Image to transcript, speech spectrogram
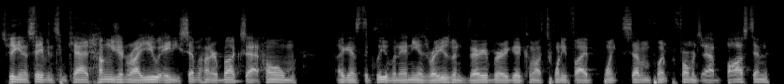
Speaking of saving some cash, Hyun-Jin Ryu, 8,700 bucks at home against the Cleveland Indians. Ryu's been very, very good. Come off 25.7 point performance at Boston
